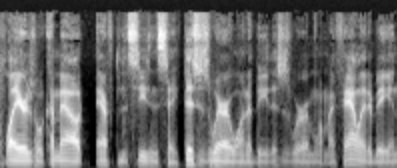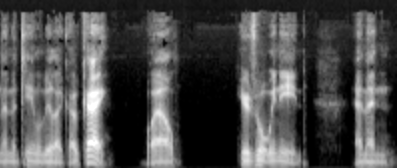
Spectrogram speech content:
players will come out after the season and say, This is where I want to be, this is where I want my family to be. And then the team will be like, Okay, well, here's what we need. And then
